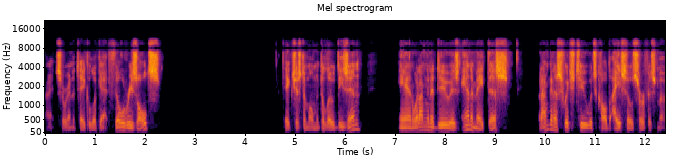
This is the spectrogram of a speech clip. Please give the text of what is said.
All right, so we're gonna take a look at fill results. Take just a moment to load these in. And what I'm gonna do is animate this, but I'm gonna switch to what's called ISO surface mode.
